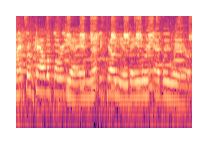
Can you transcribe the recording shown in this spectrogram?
I'm from California, and let me tell you, they were everywhere.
